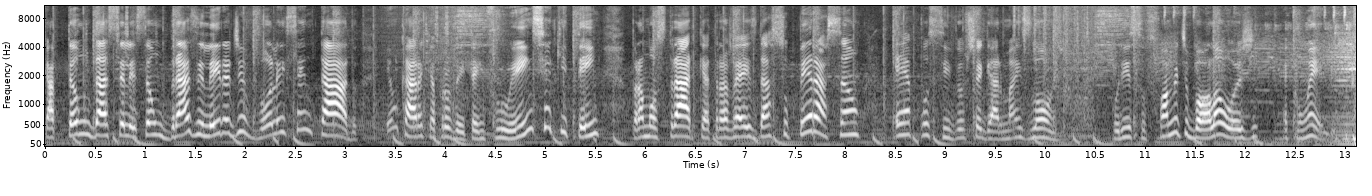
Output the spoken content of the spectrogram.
capitão da seleção brasileira de vôlei sentado. E um cara que aproveita a influência que tem para mostrar que através da superação é possível chegar mais longe. Por isso, Fome de Bola hoje é com ele.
